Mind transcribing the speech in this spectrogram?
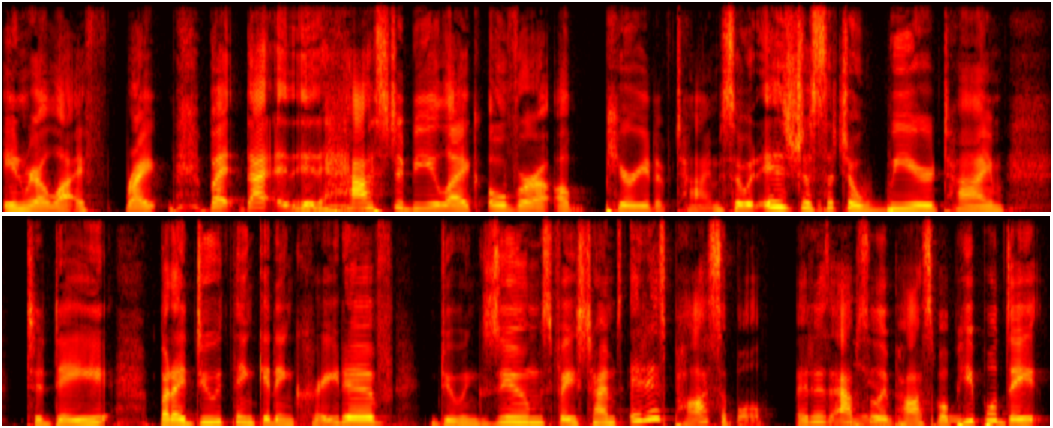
in real life, right? But that it mm-hmm. has to be like over a, a period of time. So it is just such a weird time to date. But I do think getting creative, doing Zooms, FaceTimes, it is possible. It is absolutely yeah. possible. People date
